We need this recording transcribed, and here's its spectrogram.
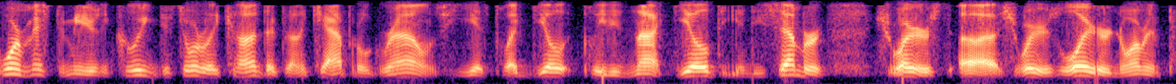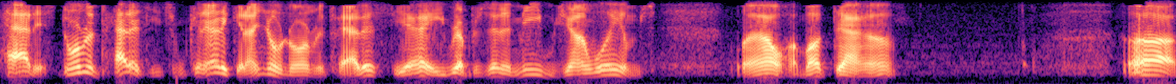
four misdemeanors, including disorderly conduct on the Capitol grounds. He has pled guilt, pleaded not guilty. In December, Shroyer's, uh, Shroyer's lawyer, Norman Pattis. Norman Pattis, he's from Connecticut. I know Norman Pattis. Yeah, he represented me, John Williams. Wow, how about that, huh? Uh,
